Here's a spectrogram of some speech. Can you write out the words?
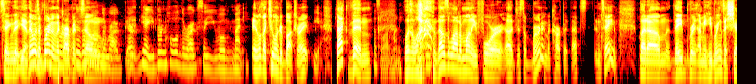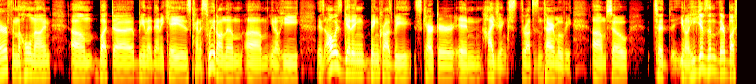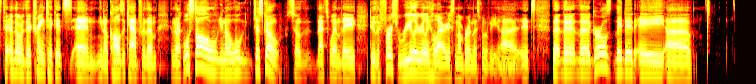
Saying that yeah, there was a burn in the carpet, there's a so hole in the rug. Or, yeah, you burn a hole in the rug, so you owe me money. and it was like two hundred bucks, right? Yeah. Back then That's a lot of money. was a lot. that was a lot of money for uh, just a burn in the carpet. That's insane. But um, they, bring, I mean, he brings the sheriff and the whole nine. Um, but uh, being that Danny Kaye is kind of sweet on them, um, you know, he is always getting Bing Crosby's character in hijinks throughout this entire movie. Um, so to you know he gives them their bus t- or their train tickets and you know calls a cab for them. And they're like we'll stall you know we'll just go. So th- that's when they do the first really really hilarious number in this movie. Uh, it's the the the girls they did a uh,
